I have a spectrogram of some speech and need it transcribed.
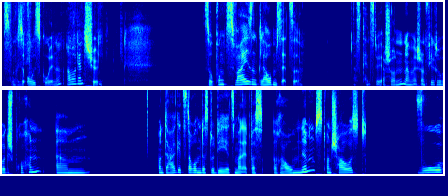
Das ist irgendwie so oldschool, ne? Aber ganz schön. So, Punkt zwei sind Glaubenssätze. Das kennst du ja schon, da haben wir schon viel drüber gesprochen. Ähm, und da geht es darum, dass du dir jetzt mal etwas Raum nimmst und schaust, wo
